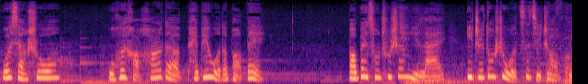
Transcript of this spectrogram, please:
我想说，我会好好的陪陪我的宝贝。宝贝从出生以来一直都是我自己照顾，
